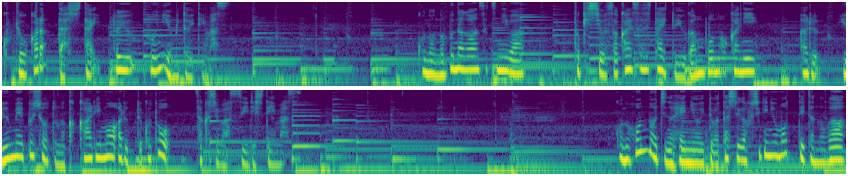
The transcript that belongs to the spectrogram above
苦境から脱したいというふうに読み解いています。この信長暗殺には時氏を栄えさせたいという願望のほかにある有名武将との関わりもあるということを作者は推理しています。この本能寺の変において私が不思議に思っていたのが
